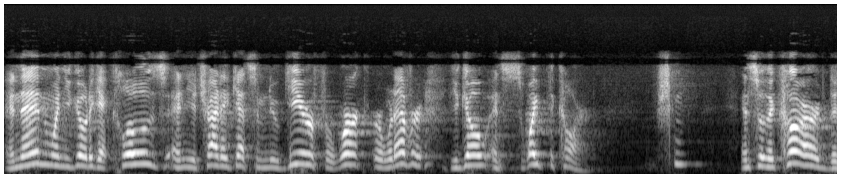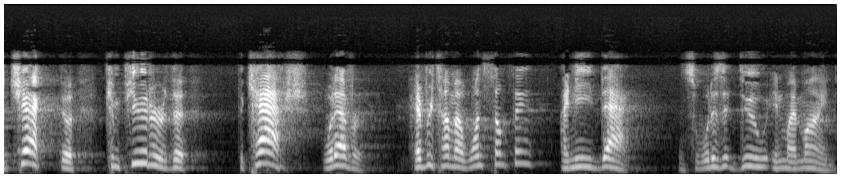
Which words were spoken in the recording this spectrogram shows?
And then when you go to get clothes and you try to get some new gear for work or whatever, you go and swipe the card. And so the card, the check, the computer, the, the cash, whatever, every time I want something, I need that. And so, what does it do in my mind?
